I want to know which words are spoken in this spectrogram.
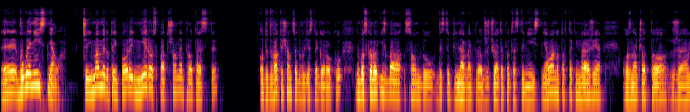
e, w ogóle nie istniała. Czyli mamy do tej pory nierozpatrzone protesty od 2020 roku, no bo skoro Izba Sądu Dyscyplinarna, która odrzuciła te protesty, nie istniała, no to w takim razie oznacza to, że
